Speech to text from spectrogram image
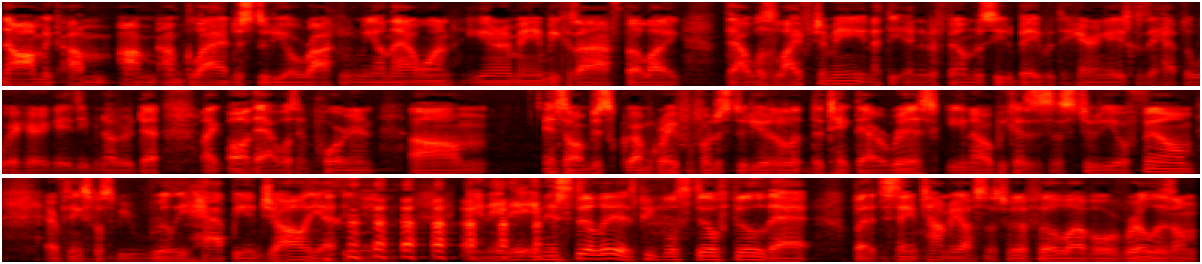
no, I'm I'm I'm I'm glad the studio rocked with me on that one. You know what I mean? Because I felt like that was life to me. And at the end of the film, to see the baby with the hearing aids because they have to wear hearing aids even though they're deaf, like oh, that was important. Um, and so I'm just I'm grateful for the studio to, to take that risk, you know, because it's a studio film. Everything's supposed to be really happy and jolly at the end, and it and it still is. People still feel that, but at the same time, they also still feel a level of realism,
